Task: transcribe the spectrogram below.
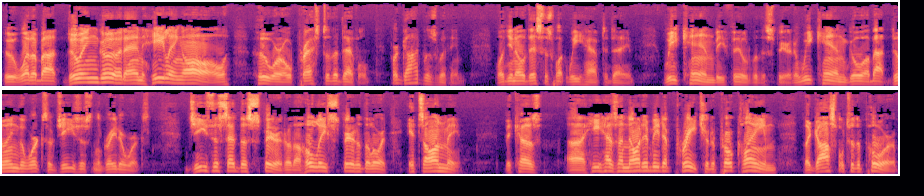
who went about doing good and healing all who were oppressed of the devil, for God was with him. Well, you know, this is what we have today. We can be filled with the Spirit and we can go about doing the works of Jesus and the greater works. Jesus said the Spirit or the Holy Spirit of the Lord, it's on me because uh, He has anointed me to preach or to proclaim the gospel to the poor.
